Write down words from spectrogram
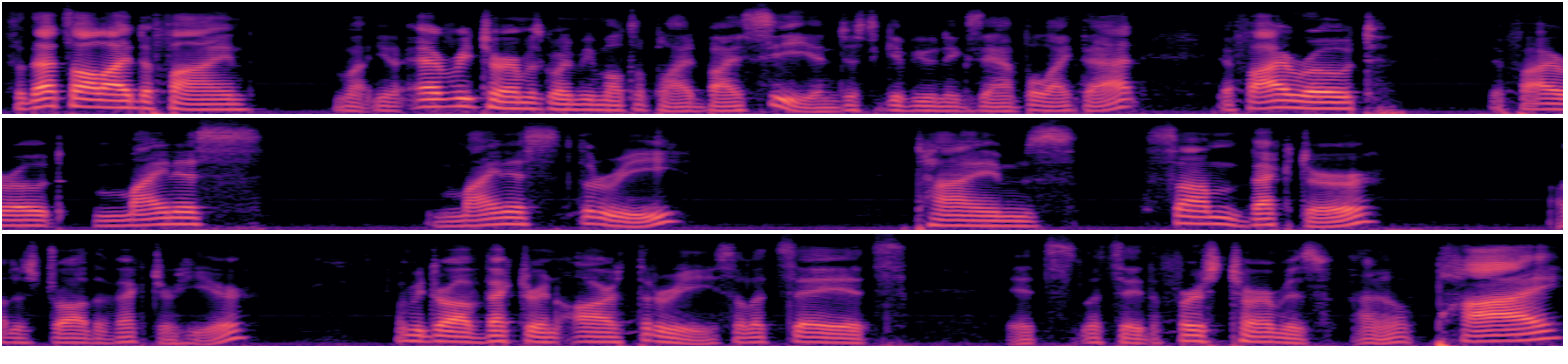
So that's all I define. You know, every term is going to be multiplied by c. And just to give you an example like that, if I wrote if I wrote minus minus 3 times some vector. I'll just draw the vector here. Let me draw a vector in R3. So let's say it's it's let's say the first term is I don't know pi,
